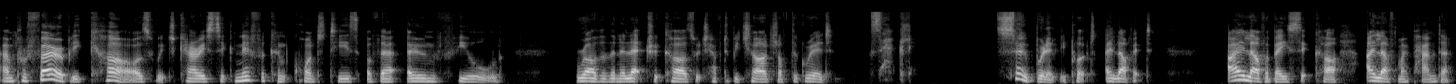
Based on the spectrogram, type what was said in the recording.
and preferably cars which carry significant quantities of their own fuel, rather than electric cars which have to be charged off the grid. Exactly. So brilliantly put. I love it. I love a basic car. I love my Panda.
